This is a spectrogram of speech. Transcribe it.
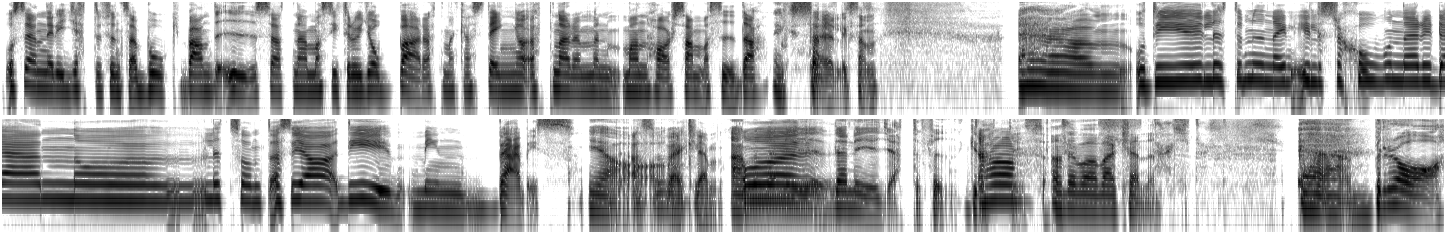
Och sen är det jättefint så här, bokband i så att när man sitter och jobbar att man kan stänga och öppna den men man har samma sida. uppe, Exakt. Liksom. Ehm, och det är ju lite mina illustrationer i den och lite sånt. Alltså jag, det är ju min bebis. Ja. Alltså verkligen. Ja, men och, den, är, den är jättefin. Grattis. Ja. det var verkligen ett eh, bra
